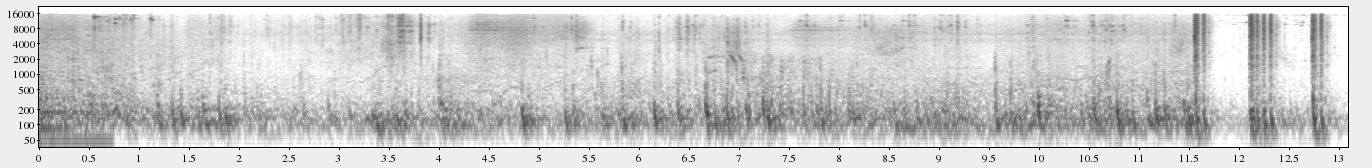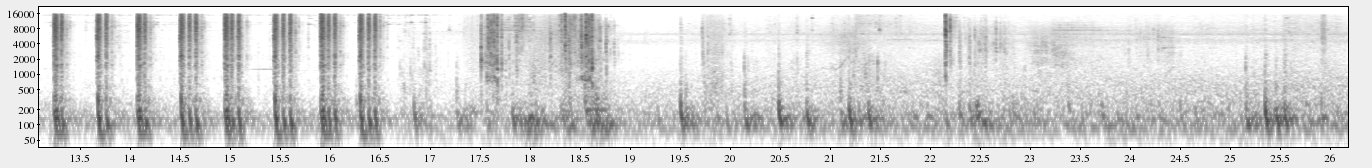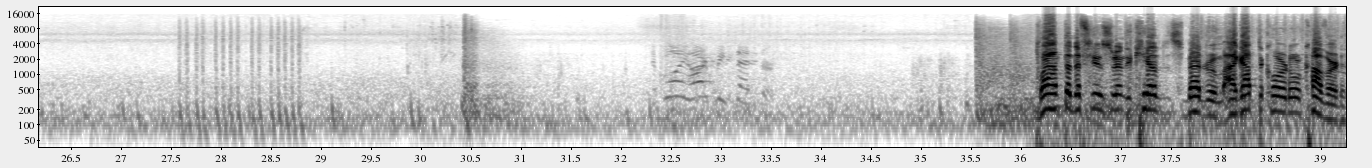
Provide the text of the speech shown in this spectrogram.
Plant the defuser in the kid's bedroom. I got the corridor covered.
